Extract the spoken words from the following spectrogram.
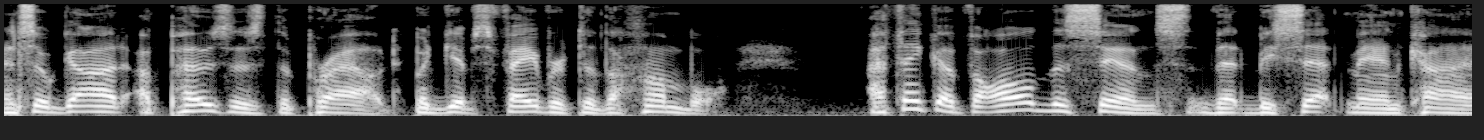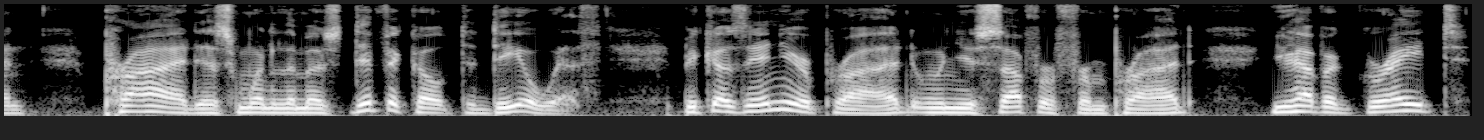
And so God opposes the proud, but gives favor to the humble. I think of all the sins that beset mankind, pride is one of the most difficult to deal with because in your pride, when you suffer from pride, you have a great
